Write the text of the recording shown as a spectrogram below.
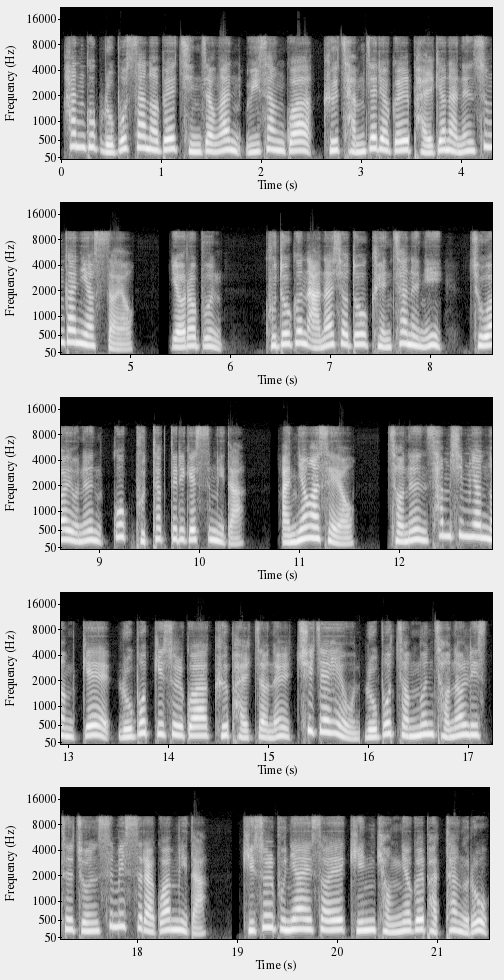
한국 로봇 산업의 진정한 위상과 그 잠재력을 발견하는 순간이었어요. 여러분, 구독은 안 하셔도 괜찮으니 좋아요는 꼭 부탁드리겠습니다. 안녕하세요. 저는 30년 넘게 로봇 기술과 그 발전을 취재해온 로봇 전문 저널리스트 존 스미스라고 합니다. 기술 분야에서의 긴 경력을 바탕으로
